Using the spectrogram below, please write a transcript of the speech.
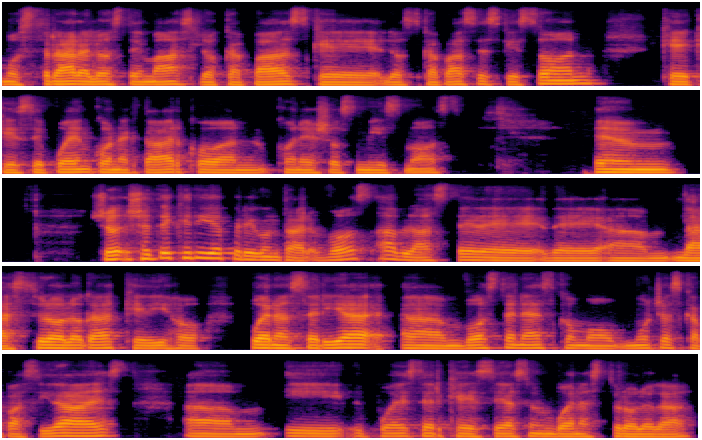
mostrar a los demás lo capaz que, los capaces que son, que, que se pueden conectar con, con ellos mismos. Um, yo, yo, te quería preguntar, vos hablaste de, de um, la astróloga que dijo, bueno, sería, um, vos tenés como muchas capacidades, y puede ser que seas un buen astróloga.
